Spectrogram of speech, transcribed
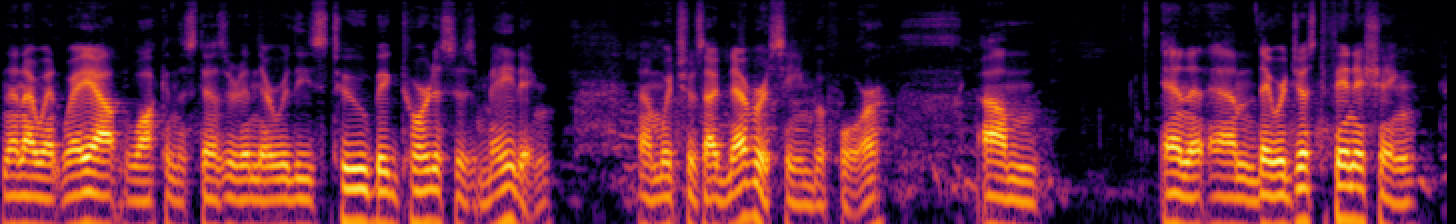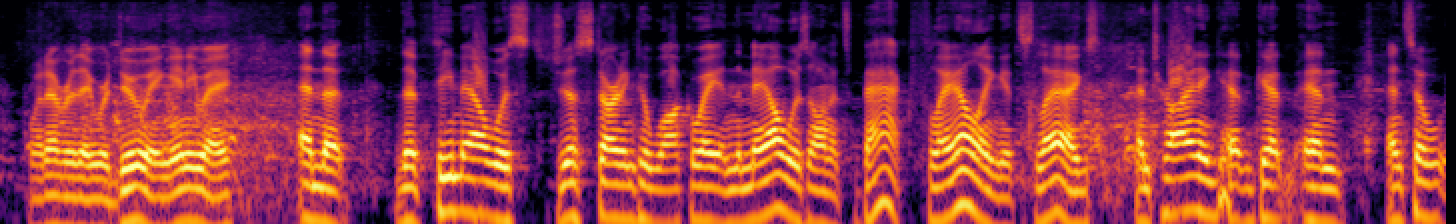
And then I went way out and walked in this desert, and there were these two big tortoises mating, um, which was I'd never seen before. Um, and um, they were just finishing whatever they were doing anyway. And the, the female was just starting to walk away, and the male was on its back, flailing its legs and trying to get get and and so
